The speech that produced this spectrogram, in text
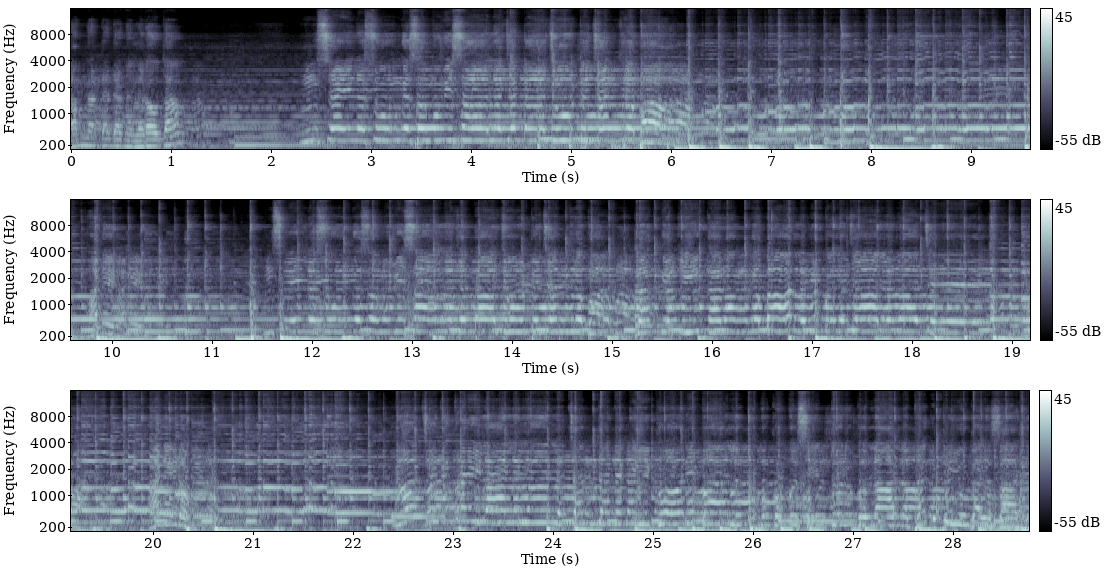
રામના દાદાને લડાવતા. શૈલ શુંગ સમ વિશાલ જટા જૂટ ચંદ્રભા. કુમકુમ સિંદૂર ગુલાલ ભક્તિ યુગલ સાજન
